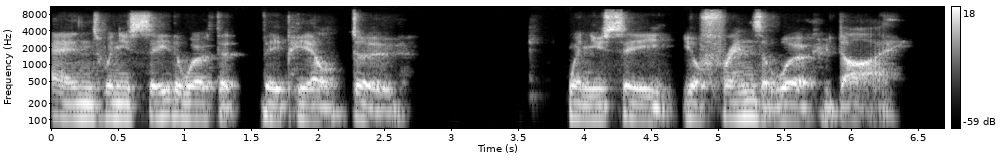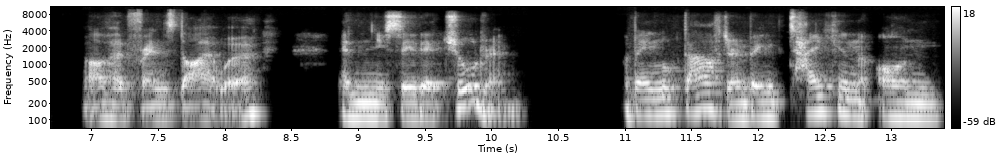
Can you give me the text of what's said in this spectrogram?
and when you see the work that VPL do, when you see your friends at work who die, I've had friends die at work, and you see their children are being looked after and being taken on,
